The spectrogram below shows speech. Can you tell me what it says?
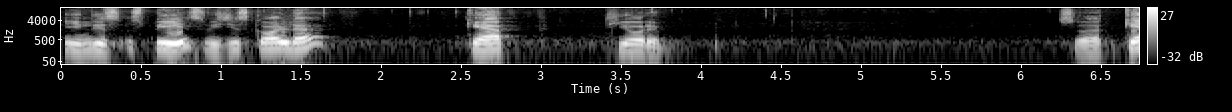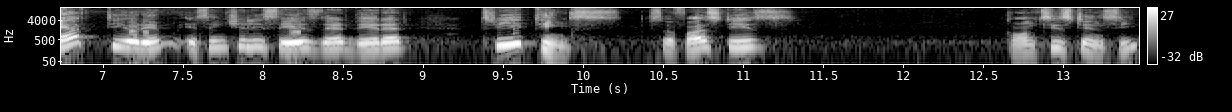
in this space which is called a CAP theorem. So, a CAP theorem essentially says that there are three things. So, first is consistency.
